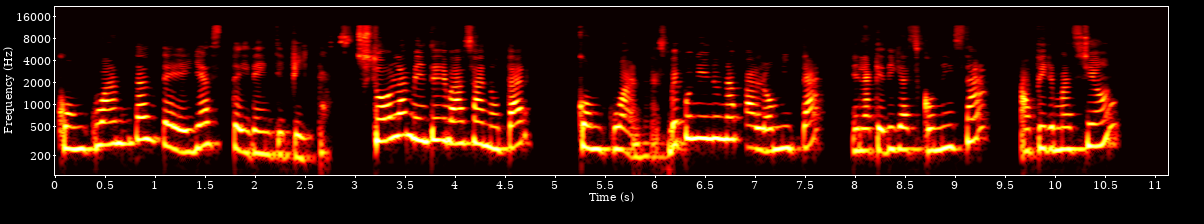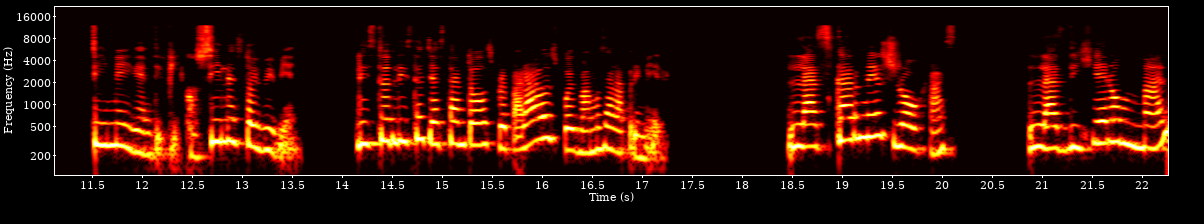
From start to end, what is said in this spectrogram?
con cuántas de ellas te identificas. Solamente vas a anotar con cuántas. Ve poniendo una palomita en la que digas con esa afirmación, sí me identifico, sí le estoy viviendo. ¿Listos, listas? ¿Ya están todos preparados? Pues vamos a la primera. Las carnes rojas las dijeron mal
